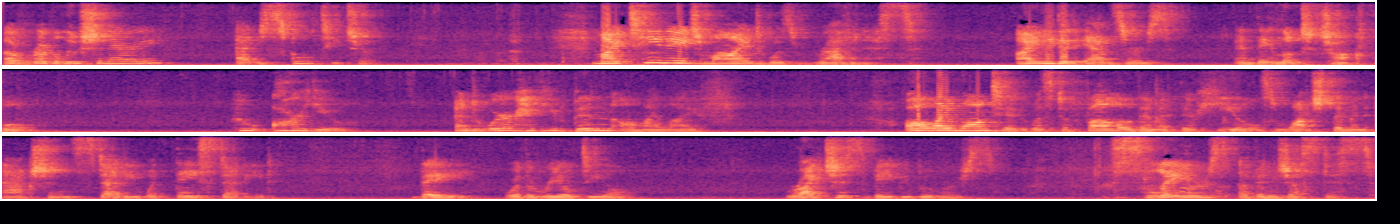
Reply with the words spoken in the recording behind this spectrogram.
of revolutionary and schoolteacher. My teenage mind was ravenous. I needed answers, and they looked chock full. Who are you? And where have you been all my life? All I wanted was to follow them at their heels, watch them in action, study what they studied. They were the real deal. Righteous baby boomers slayers of injustice.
